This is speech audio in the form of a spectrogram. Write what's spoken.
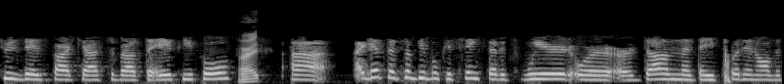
Tuesday's podcast about the AP poll. All right. Uh, I get that some people could think that it's weird or, or dumb that they put in all the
